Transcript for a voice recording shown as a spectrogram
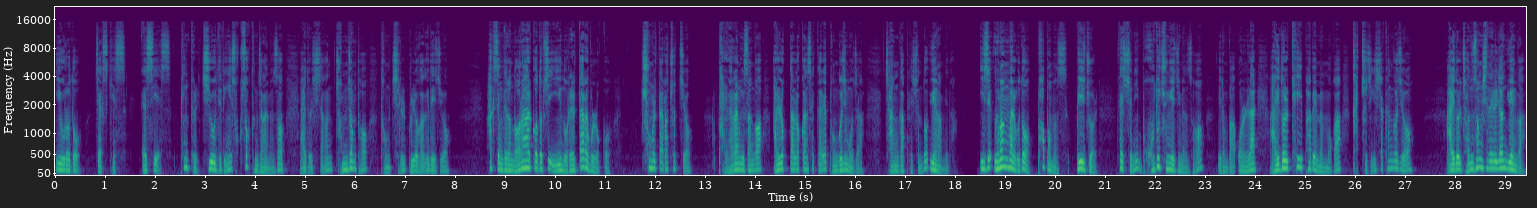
이후로도 잭스키스, SES, 핑클, G.O.D 등이 속속 등장하면서 아이돌 시장은 점점 더 덩치를 불려가게 되지요. 학생들은 너나 할 것 없이 이 노래를 따라 불렀고 춤을 따라 췄죠. 발랄한 의상과 알록달록한 색깔의 벙거지 모자, 장갑 패션도 유행합니다. 이제 음악 말고도 퍼포먼스, 비주얼, 패션이 모두 중요해지면서 이른바 오늘날 아이돌 케이팝의 면모가 갖춰지기 시작한 거죠. 아이돌 전성시대를 연 유행가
